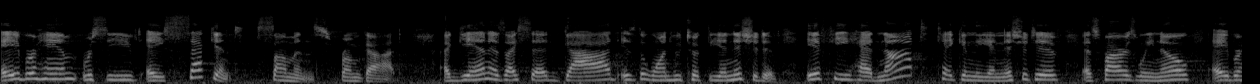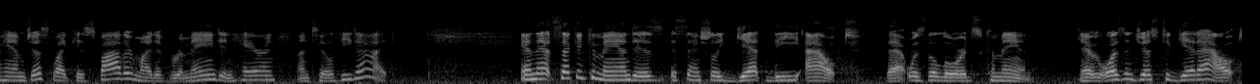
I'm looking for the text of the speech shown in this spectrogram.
Abraham received a second summons from God. Again, as I said, God is the one who took the initiative. If he had not taken the initiative, as far as we know, Abraham, just like his father, might have remained in Haran until he died. And that second command is essentially get thee out. That was the Lord's command. Now, it wasn't just to get out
